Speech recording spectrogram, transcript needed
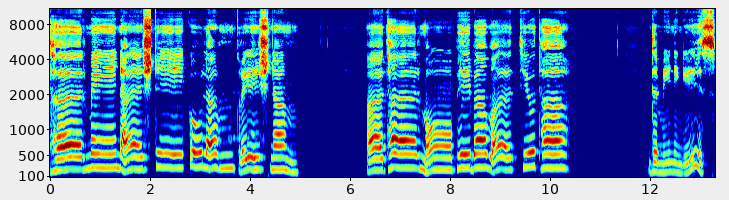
धर्मे नष्टे कुलं कृष्णम्। Adharmobhibhavathyutha. The meaning is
